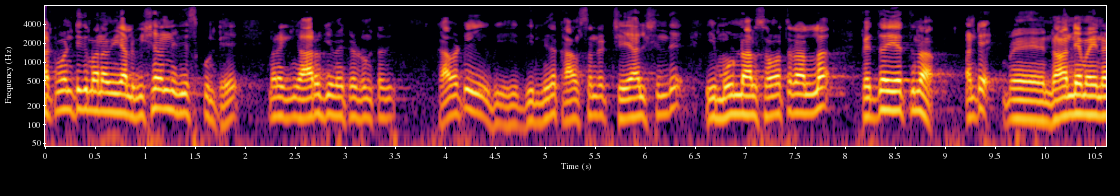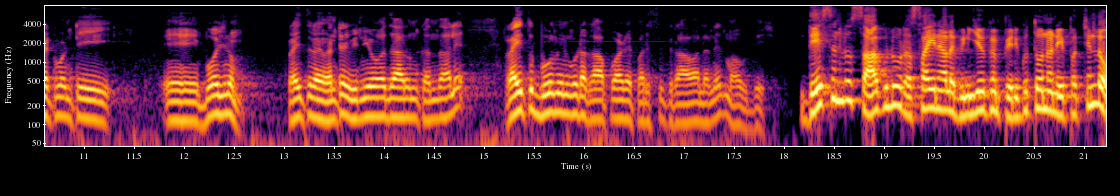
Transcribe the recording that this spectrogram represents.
అటువంటిది మనం ఇవాళ విషయాన్ని తీసుకుంటే మనకి ఇంకా ఆరోగ్యం ఎక్కడ ఉంటుంది? కాబట్టి దీని మీద కాన్సన్ట్రేట్ చేయాల్సిందే. ఈ మూడు నాలుగు సంవత్సరాల్లో పెద్ద ఎత్తున అంటే నాణ్యమైనటువంటి భోజనం రైతుల అంటే వినియోగదారునికి అందాలి రైతు భూమిని కూడా కాపాడే పరిస్థితి రావాలనేది మా ఉద్దేశం. దేశంలో సాగులో రసాయనాల వినియోగం పెరుగుతోన్న నేపథ్యంలో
